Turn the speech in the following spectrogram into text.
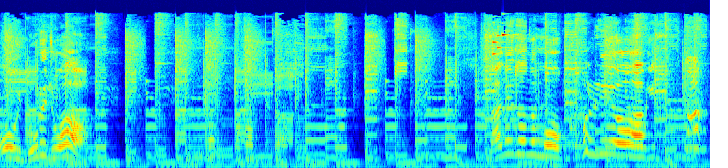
오, 이 노래 좋아. 난이도는 뭐 클리어하기 딱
